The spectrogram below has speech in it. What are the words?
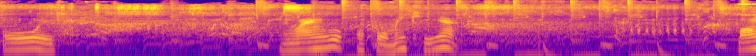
โอ้ยแรงลูก โอ้โห ไม่เคี้ยมอง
